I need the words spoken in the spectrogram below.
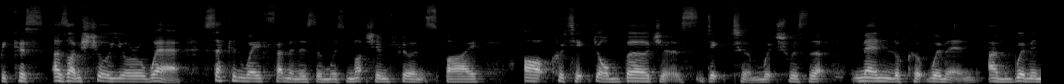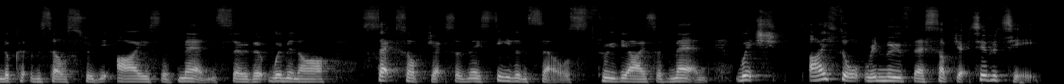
because, as I'm sure you're aware, second wave feminism was much influenced by art critic John Berger's dictum, which was that men look at women and women look at themselves through the eyes of men, so that women are sex objects and they see themselves through the eyes of men, which I thought removed their subjectivity.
